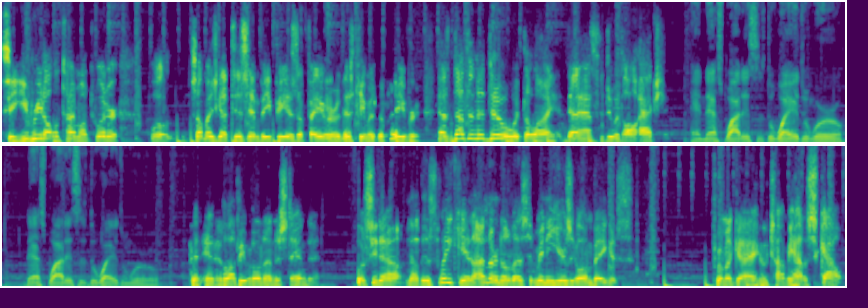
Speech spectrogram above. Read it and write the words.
See, you read all the time on Twitter, well, somebody's got this MVP as a favorite or this team as a favorite. It has nothing to do with the line. That has to do with all action. And that's why this is the wagering world. That's why this is the wagering world. And, and a lot of people don't understand that. Well, see now, now this weekend I learned a lesson many years ago in Vegas from a guy who taught me how to scout.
